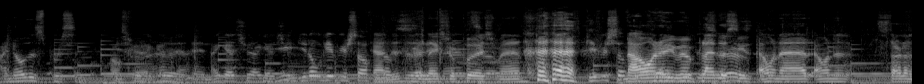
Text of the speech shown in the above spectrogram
I know this person. He's Okay, from I the hood, and I get you. I get you, you. you don't give yourself. Yeah, this is an extra man, push, so man. Give yourself. now I want to even plan to see. I want to add. I want to start on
